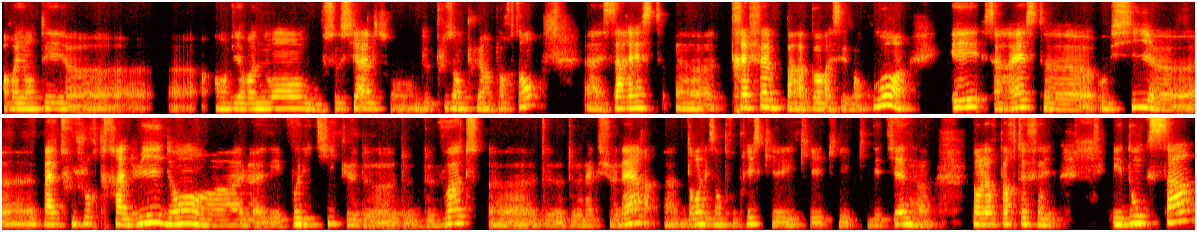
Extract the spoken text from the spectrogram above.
orientés euh, environnement ou social sont de plus en plus importants, ça reste très faible par rapport à ces encours et ça reste euh, aussi euh, pas toujours traduit dans euh, les politiques de, vote de, l'actionnaire dans les entreprises qui, qui, qui, détiennent dans leur portefeuille. Et donc ça,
